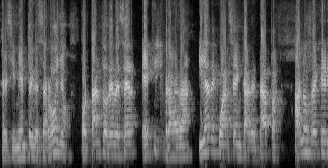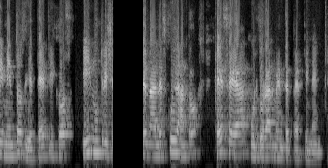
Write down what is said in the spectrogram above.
crecimiento y desarrollo. Por tanto, debe ser equilibrada y adecuarse en cada etapa a los requerimientos dietéticos y nutricionales, cuidando que sea culturalmente pertinente.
